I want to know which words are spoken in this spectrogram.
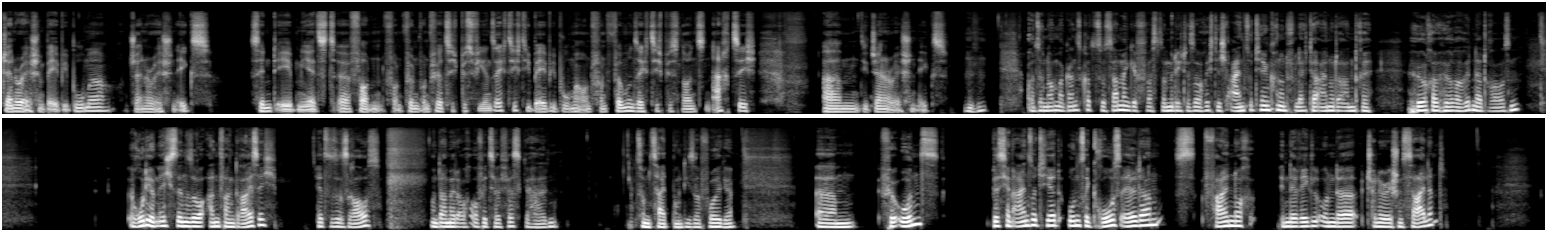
Generation Baby Boomer und Generation X, sind eben jetzt äh, von, von 45 bis 64 die Baby Boomer und von 65 bis 1980 ähm, die Generation X. Mhm. Also nochmal ganz kurz zusammengefasst, damit ich das auch richtig einsortieren kann und vielleicht der ein oder andere Hörer, Hörerin da draußen. Rudi und ich sind so Anfang 30. Jetzt ist es raus und damit auch offiziell festgehalten zum Zeitpunkt dieser Folge. Ähm, für uns bisschen einsortiert, unsere Großeltern fallen noch in der Regel unter Generation Silent.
